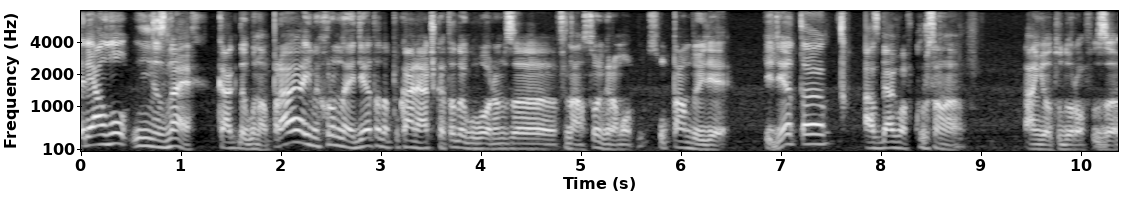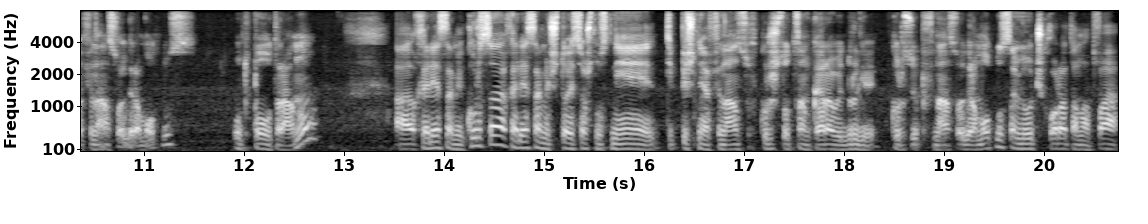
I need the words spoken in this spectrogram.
реално не знаех как да го направя и ми хрумна идеята да поканя ачката да говорим за финансова грамотност. Оттам дойде идеята. Аз бях в курса на Ангел Тодоров за финансова грамотност от по-отрано. Хареса ми курса, хареса ми, че той всъщност не е типичния финансов курс, защото съм карал и други курсове по финансова грамотност, а ми учи хората на това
